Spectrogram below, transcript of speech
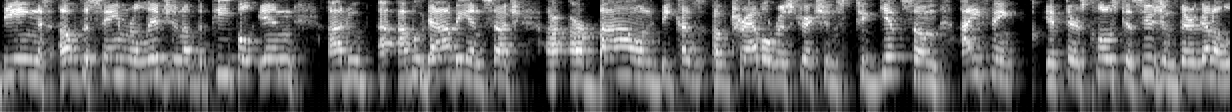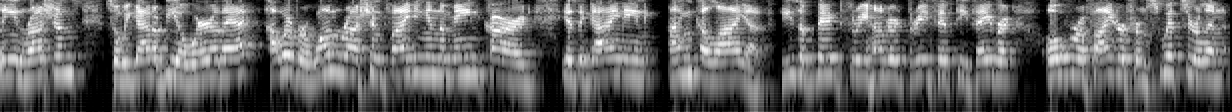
being of the same religion of the people in Abu, Abu Dhabi and such, are, are bound because of travel restrictions to get some, I think, if there's close decisions, they're going to lean Russians. So we got to be aware of that. However, one Russian fighting in the main card is a guy named Ankalaev. He's a big 300, 350 favorite over a fighter from Switzerland,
